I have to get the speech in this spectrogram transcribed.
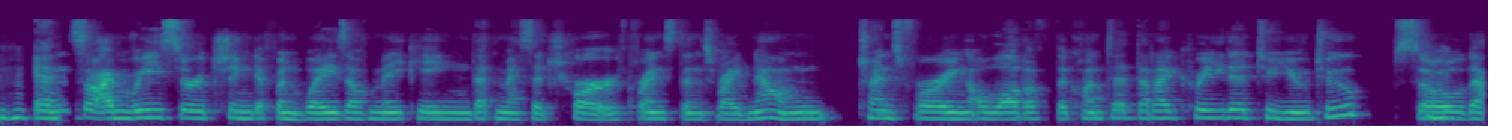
Mhm. And so I'm researching different ways of making that message heard. For instance, right now I'm transferring a lot of the content that I created to YouTube Mm-hmm. so that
